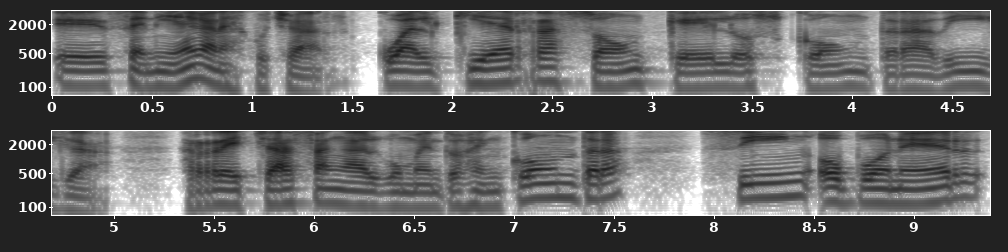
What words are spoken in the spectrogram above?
Eh, se niegan a escuchar cualquier razón que los contradiga. Rechazan argumentos en contra sin oponer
